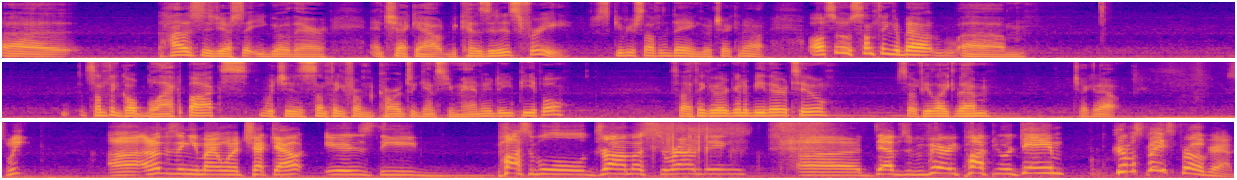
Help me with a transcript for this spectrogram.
uh, highly suggest that you go there and check out because it is free. Just give yourself a day and go check it out. Also, something about um, something called Black Box, which is something from Cards Against Humanity people. So I think they're going to be there too. So if you like them, check it out. Sweet. Uh, another thing you might want to check out is the possible drama surrounding uh, devs of a very popular game, Kerbal Space Program.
